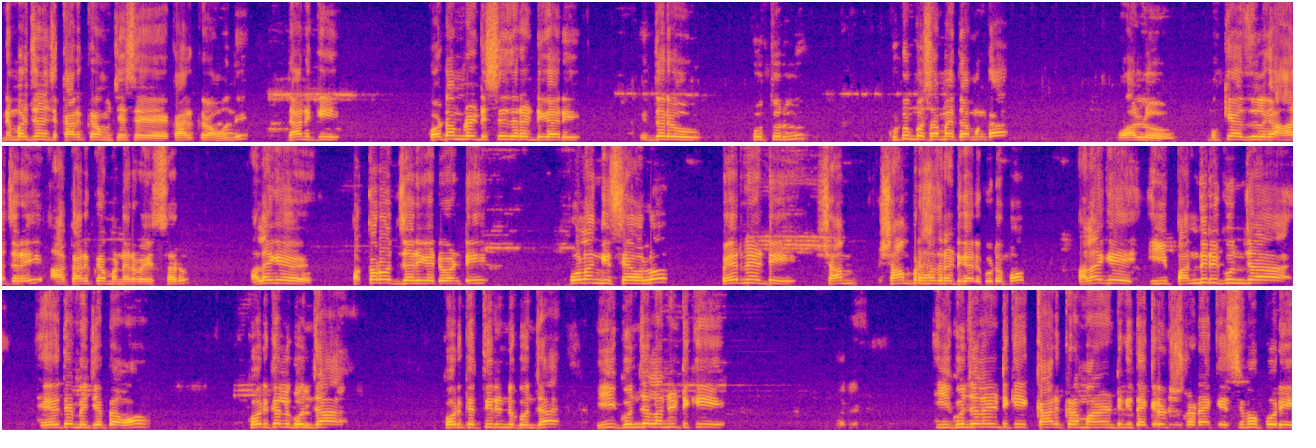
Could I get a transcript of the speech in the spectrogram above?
నిమజ్జన కార్యక్రమం చేసే కార్యక్రమం ఉంది. దానికి కోటంరెడ్డి శ్రీధర్ రెడ్డి గారి ఇద్దరు కూతుర్లు కుటుంబ సమేతంగా వాళ్ళు ముఖ్య అతిథులుగా హాజరై ఆ కార్యక్రమం నిర్వహిస్తారు. అలాగే పక్క రోజు జరిగేటువంటి పూలంగి సేవలో పేర్నేటి శ్యామ్ శ్యాంప్రసాద్ రెడ్డి గారి కుటుంబం అలాగే ఈ పందిరి గుంజ ఏదైతే మేము చెప్పామో కోరికల గుంజ కోరిక తీరిండి గుంజ ఈ గుంజలన్నిటికీ ఈ గుంజలన్నిటికీ కార్యక్రమాలన్నింటికి దగ్గర చూసుకోవడానికి సింహపూరి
